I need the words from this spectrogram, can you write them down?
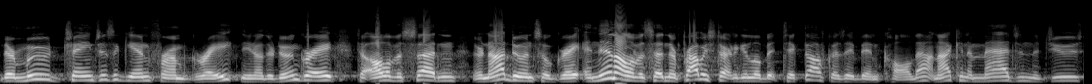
their mood changes again from great, you know, they're doing great, to all of a sudden they're not doing so great. And then all of a sudden they're probably starting to get a little bit ticked off because they've been called out. And I can imagine the Jews,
